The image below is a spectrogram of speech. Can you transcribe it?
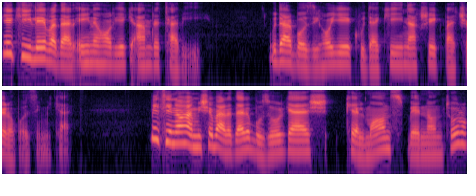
یک حیله و در عین حال یک امر طبیعی. او در بازی های کودکی نقش یک بچه را بازی می‌کرد. میتینا همیشه برادر بزرگش کلمانس برنانتور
